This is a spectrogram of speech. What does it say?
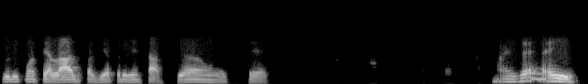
tudo quanto é lado, fazer apresentação, etc. Mas é, é isso.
